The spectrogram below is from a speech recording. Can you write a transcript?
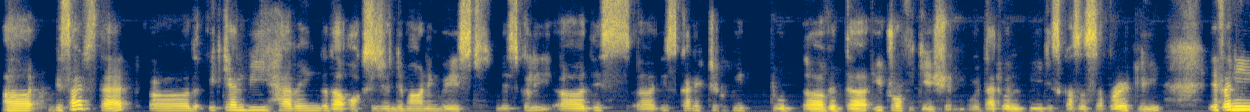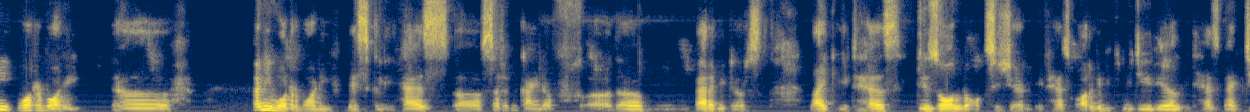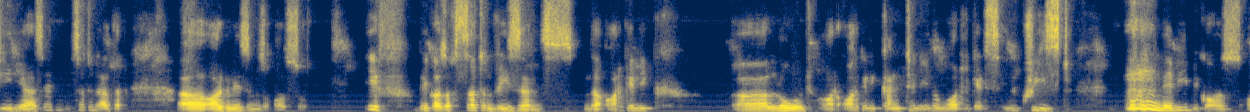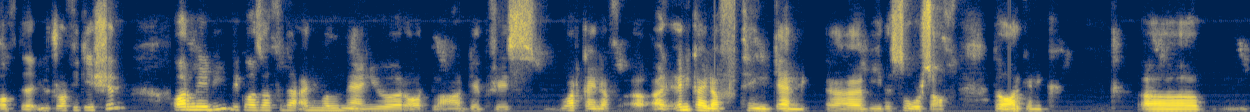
uh, besides that uh, it can be having the oxygen demanding waste. Basically uh, this uh, is connected with to, uh, with the eutrophication that will be discussed separately. If any water body any water body basically has certain kind of the parameters like it has dissolved oxygen it has organic material it has bacteria and certain other organisms also if because of certain reasons the organic uh, load or organic content in the water gets increased maybe because of the eutrophication or maybe because of the animal manure or plant debris what kind of uh, uh, any kind of thing can uh, be the source of the organic uh,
